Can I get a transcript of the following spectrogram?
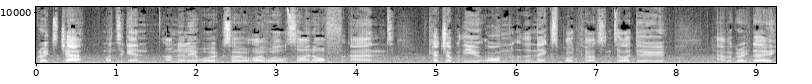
Great to chat once again. I'm nearly at work, so I will sign off and catch up with you on the next podcast. Until I do, have a great day.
